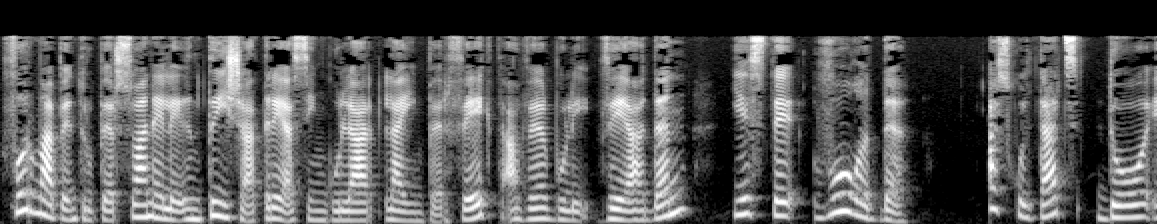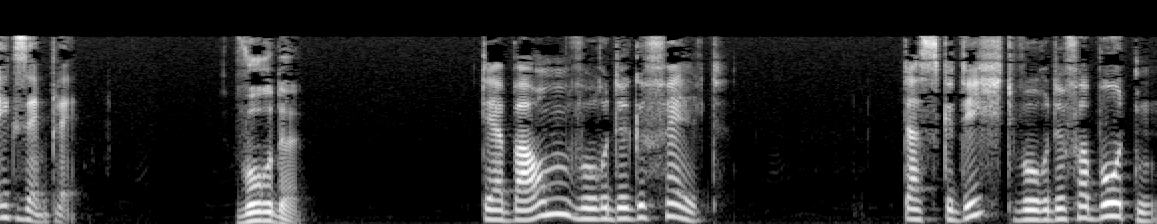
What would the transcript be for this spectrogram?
Forma pentru persoanele întâi și a treia singular la imperfect a verbului werden este wurde. Ascultați două exemple. Wurde. Der Baum wurde gefällt. Das Gedicht wurde verboten.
